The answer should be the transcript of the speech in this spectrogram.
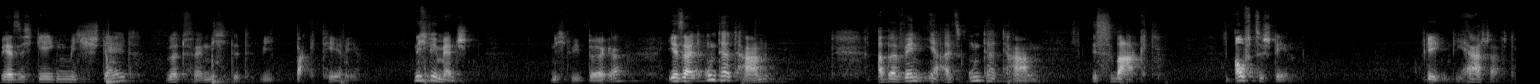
Wer sich gegen mich stellt, wird vernichtet wie Bakterien. Nicht wie Menschen, nicht wie Bürger. Ihr seid Untertan, aber wenn ihr als Untertan es wagt, aufzustehen gegen die Herrschaft,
